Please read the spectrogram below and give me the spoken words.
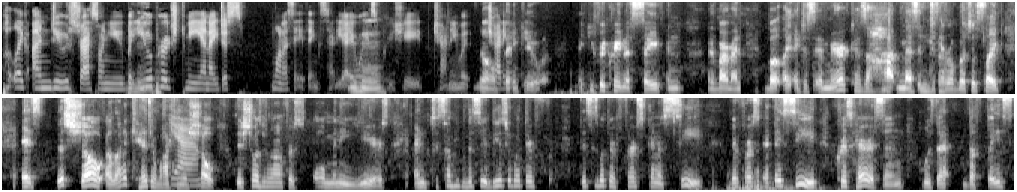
put like undue stress on you, but mm-hmm. you approached me and I just want to say thanks, Teddy. I mm-hmm. always appreciate chatting with No, chatting thank you. you. Thank you for creating a safe and environment but like I just America is a hot mess in general. But just like it's this show, a lot of kids are watching yeah. this show. This show has been around for so many years, and to some people, this is these are what they're this is what they're first gonna see. They're first if they see Chris Harrison, who's the the face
